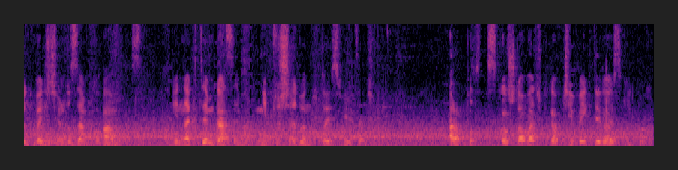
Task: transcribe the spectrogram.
Przed wejściem do zamku Amras. Jednak tym razem nie przyszedłem tutaj zwiedzać, ale skosztować prawdziwej tyrolskiej kuchni.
